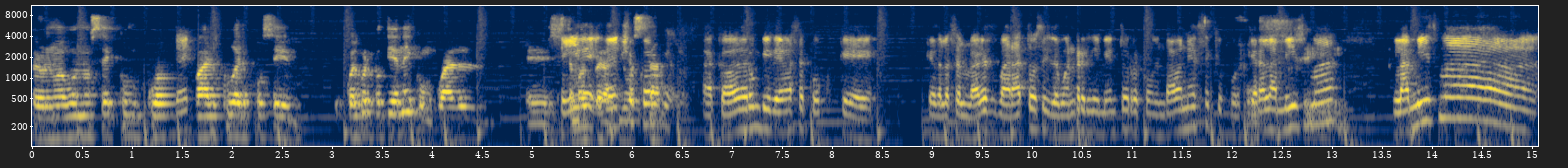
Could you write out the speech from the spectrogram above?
pero el nuevo no sé con cuál, cuál cuerpo se, cuál cuerpo tiene y con cuál eh, Sí, de, hecho, creo que acabo de ver un video hace poco que, que de los celulares baratos y de buen rendimiento recomendaban ese, que porque era la misma, Sí. la misma,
